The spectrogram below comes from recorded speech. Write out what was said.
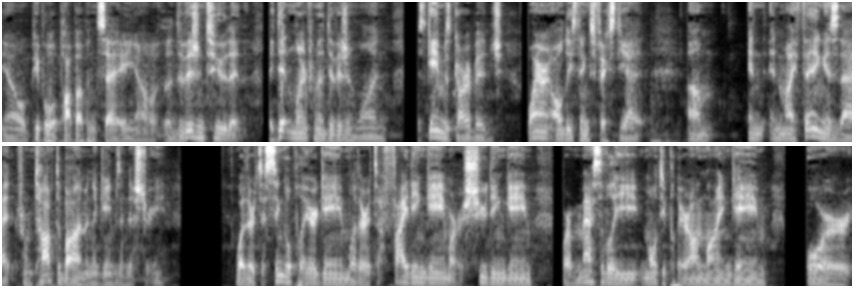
you know, people will pop up and say, you know, the Division Two that they didn't learn from the Division One. This game is garbage. Why aren't all these things fixed yet? Um, and and my thing is that from top to bottom in the games industry, whether it's a single player game, whether it's a fighting game or a shooting game or a massively multiplayer online game or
